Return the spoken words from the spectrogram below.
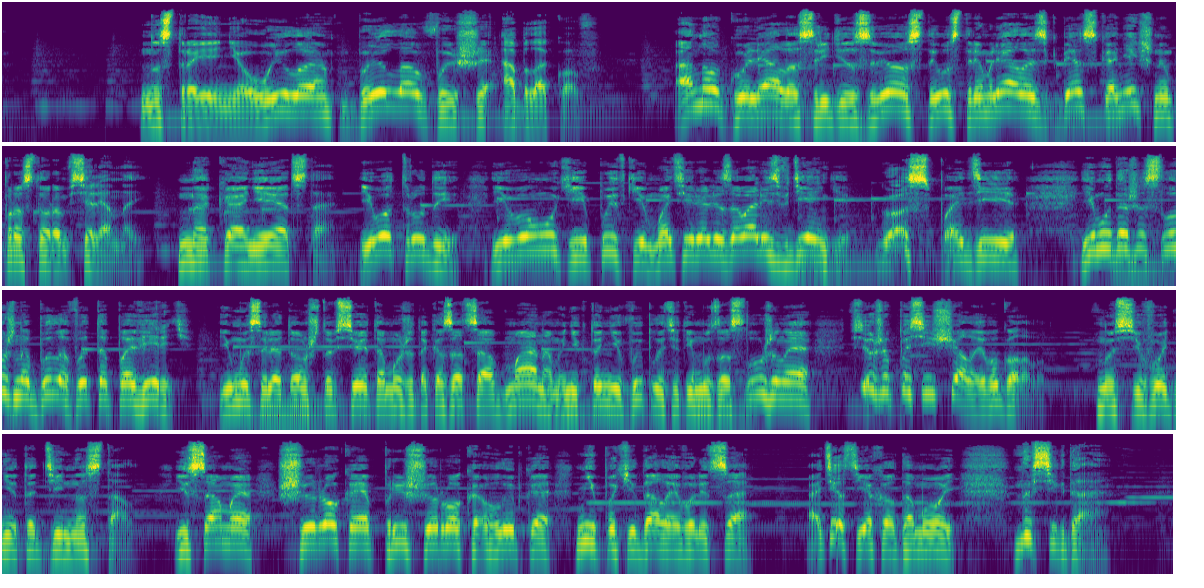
Настроение Уилла было выше облаков. Оно гуляло среди звезд и устремлялось к бесконечным просторам Вселенной. Наконец-то! Его труды, его муки и пытки материализовались в деньги. Господи! Ему даже сложно было в это поверить. И мысль о том, что все это может оказаться обманом и никто не выплатит ему заслуженное, все же посещала его голову. Но сегодня этот день настал. И самая широкая-приширокая улыбка не покидала его лица. Отец ехал домой навсегда.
